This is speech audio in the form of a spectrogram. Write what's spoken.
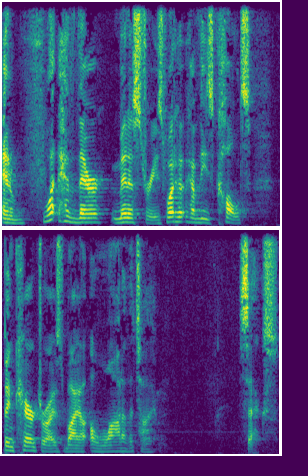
And what have their ministries, what have these cults been characterized by a, lot of the time? Sex.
